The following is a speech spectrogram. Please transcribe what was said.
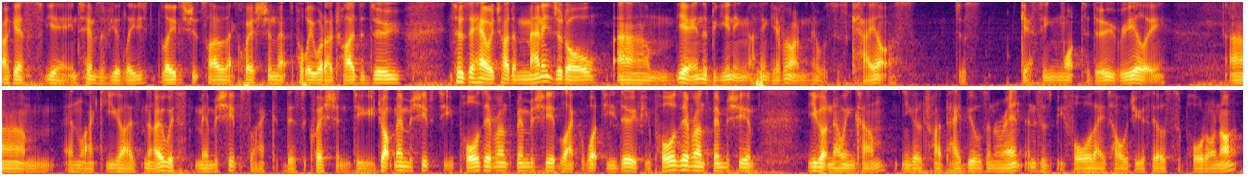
I guess, yeah, in terms of your leadership side of that question, that's probably what I tried to do. In terms of how we tried to manage it all, um, yeah, in the beginning, I think everyone, it was just chaos, just guessing what to do, really. Um, and like you guys know with memberships, like there's a question do you drop memberships? Do you pause everyone's membership? Like, what do you do? If you pause everyone's membership, you got no income. You got to try pay bills and rent. And this is before they told you if there was support or not.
